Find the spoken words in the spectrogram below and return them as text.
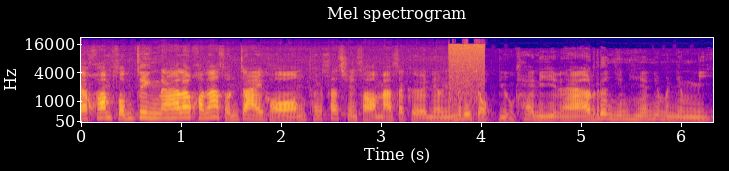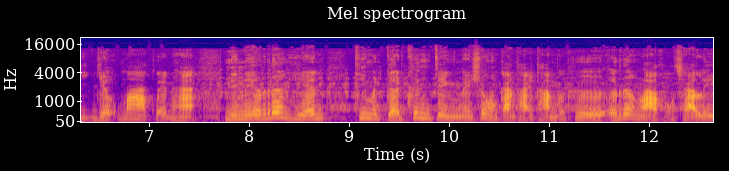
แต่ความสมจริงนะฮะ แล้วความน่าสนใจของ Texas Chainsaw Massacre เนี่ยยังไม่ได้จบอยู่แค่นี้นะฮะ เรื่องเฮี้ยนๆนี่มันยังมีอีกเยอะมากเลยนะฮะหนึ่งในเรื่องเฮี้ยนที่มันเกิดขึ้นจริงในช่วงของการถ่ายทำก็คือเรื่องราวของชาลี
